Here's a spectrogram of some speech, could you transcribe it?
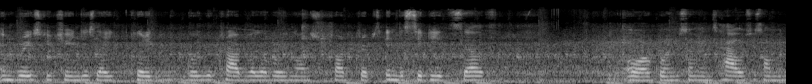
embrace the changes like going, to travel or going on short trips in the city itself or going to someone's house or someone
